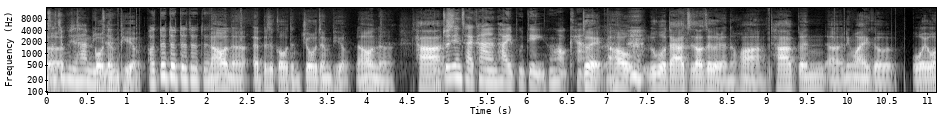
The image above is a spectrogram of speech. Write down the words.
个 Golden Peele。哦，对对对对对。然后呢，呃，不是 Golden，Jordan Peele。然后呢，他最近才看了他一部电影，很好看。对，然后如果大家知道这个人的话，他跟呃另外一个。我也忘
